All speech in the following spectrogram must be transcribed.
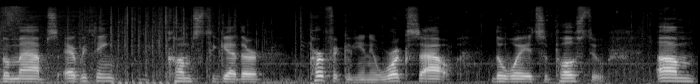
the maps, everything comes together perfectly and it works out the way it's supposed to. Um,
